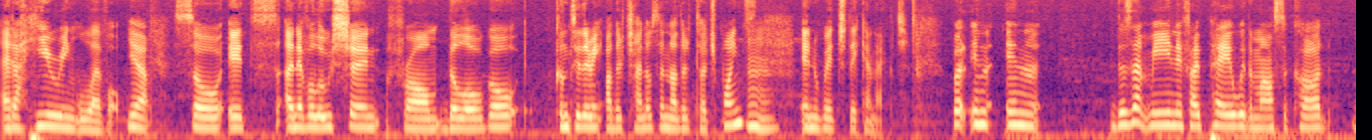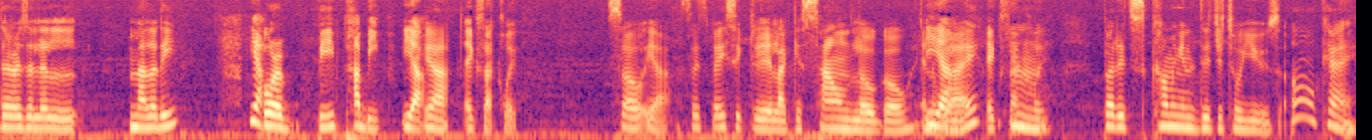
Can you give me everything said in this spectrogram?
at a hearing level. Yeah. So it's an evolution from the logo, considering other channels and other touch points Mm. in which they connect. But in in does that mean if I pay with a Mastercard, there is a little melody Yeah. or a beep? a beep. Yeah. Yeah. Exactly. So yeah. So it's basically like a sound logo in yeah. a way. Exactly. Mm. But it's coming in the digital use. Oh, okay.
